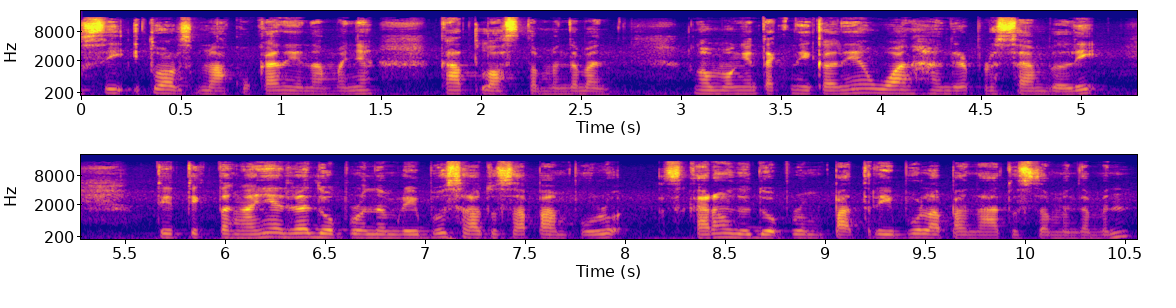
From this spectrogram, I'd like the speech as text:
sih itu harus melakukan yang namanya cut loss teman-teman ngomongin teknikalnya 100% beli titik tengahnya adalah 26.180 sekarang udah 24.800 teman-teman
